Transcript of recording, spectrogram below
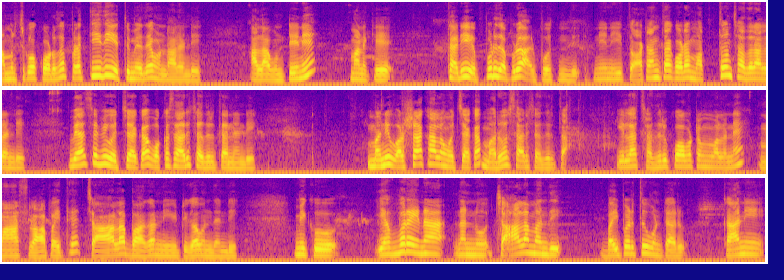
అమర్చుకోకూడదు. ప్రతిదీ ఎత్తు మీదే ఉండాలండి. అలా ఉంటేనే మనకి తడి ఎప్పుడుదప్పుడు ఆరిపోతుంది. నేను ఈ తోట అంతా కూడా మొత్తం చదరాలండి. వేసవి వచ్చాక ఒకసారి చదురుతానండి. మనీ వర్షాకాలం వచ్చాక మరోసారి చదురుతా. ఇలా చదురుకోవటం వల్లనే మా స్లాప్ అయితే చాలా బాగా నీట్గా ఉందండి. మీకు ఎవరైనా నన్ను చాలామంది భయపడుతూ ఉంటారు. కానీ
